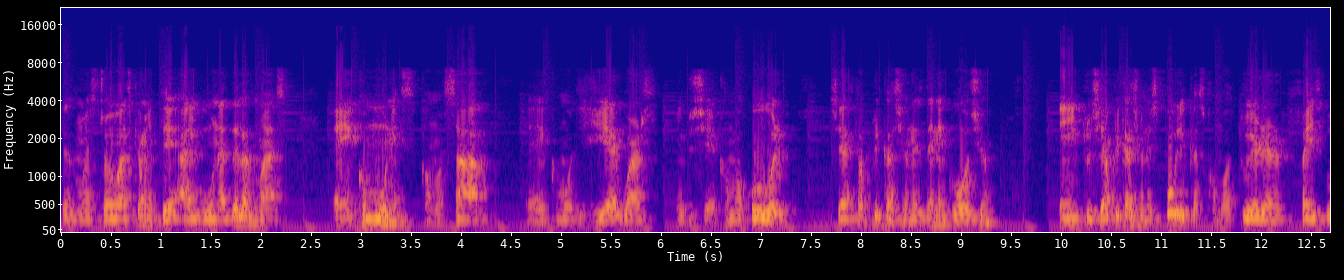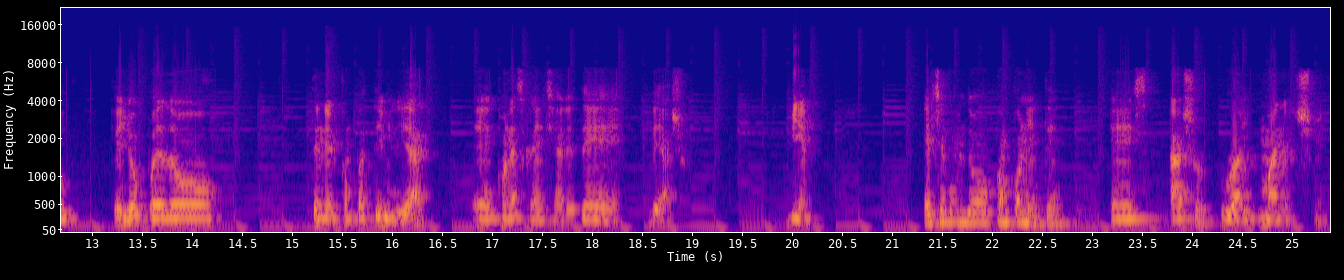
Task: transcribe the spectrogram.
les muestro básicamente algunas de las más comunes como SAP, como DG AdWords, inclusive como Google, ciertas aplicaciones de negocio e inclusive aplicaciones públicas como Twitter, Facebook, que yo puedo tener compatibilidad eh, con las credenciales de, de Azure. Bien, el segundo componente es Azure Right Management.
